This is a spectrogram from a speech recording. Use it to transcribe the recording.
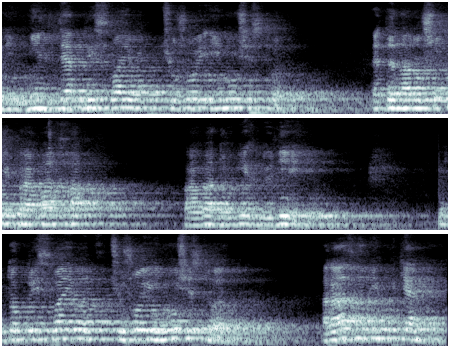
Нельзя присваивать чужое имущество. Это нарушение права, хак, права других людей. Кто присваивает чужое имущество разными путями.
